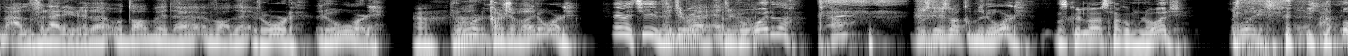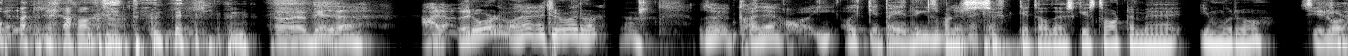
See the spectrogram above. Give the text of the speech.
en L for læreglede, og da ble det, var det Rål. rål. Rål. Kanskje det var rål. Jeg vet ikke. Jeg tror det- jeg tror lår, da. Nå skal vi snakke om rål. Nå skulle vi snakke om lår. Lår. Ja, den er fin. Det er bedre. Nei, ja, rål var det. Jeg tror det var rål. Og så, hva er det? Har ikke peiling. Han søkket av det. Skal jeg starte med i morgen? Sier rål.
